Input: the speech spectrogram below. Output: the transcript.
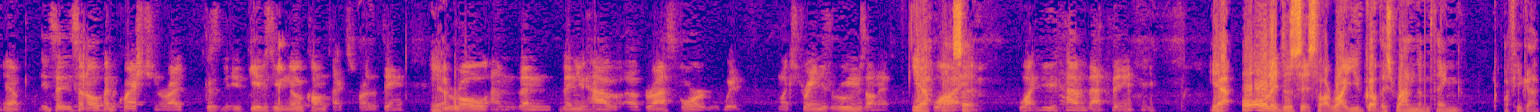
Yeah, it's a, it's an open question, right? Because it gives you no context for the thing. Yeah. You roll, and then then you have a brass orb with like strange runes on it. Yeah, Why? that's it. Why do you have that thing? Yeah, all, all it does is like right, you've got this random thing, off you go.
